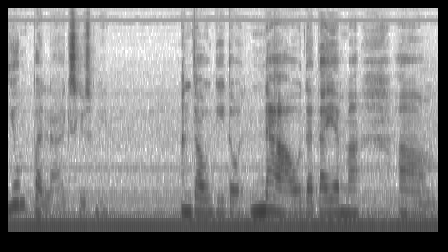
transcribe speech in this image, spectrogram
yung pala, excuse me, ang tawag dito, now that I am a um,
